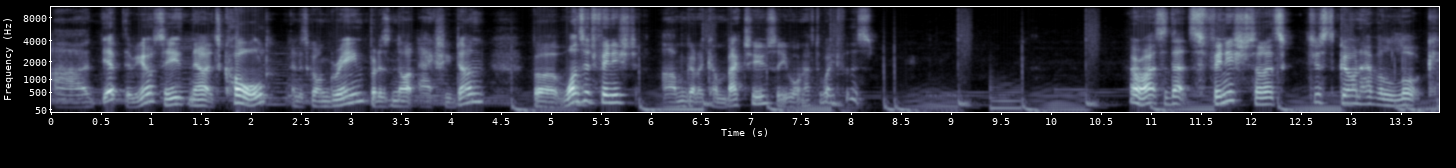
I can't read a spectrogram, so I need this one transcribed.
uh, yep, there we go. See, now it's cold and it's gone green, but it's not actually done. But once it's finished, I'm going to come back to you so you won't have to wait for this. Alright, so that's finished. So let's just go and have a look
